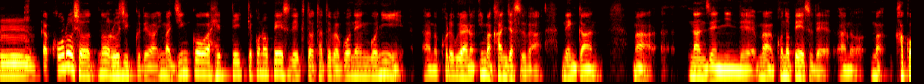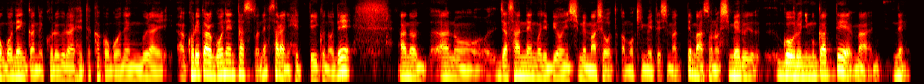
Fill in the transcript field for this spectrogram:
うん。厚労省のロジックでは、今、人口が減っていって、このペースでいくと、例えば5年後にあのこれぐらいの、今、患者数が年間、まあ、何千人で、まあ、このペースであの、まあ、過去5年間でこれぐらい減って、過去5年ぐらい、あこれから5年経つとね、さらに減っていくので、あのあのじゃあ3年後に病院閉めましょうとかも決めてしまって、まあ、その閉めるゴールに向かって、まあね、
